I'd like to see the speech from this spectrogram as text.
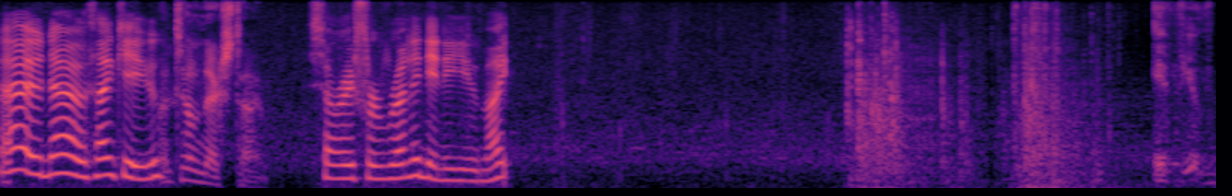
Oh no, thank you. Until next time. Sorry for running into you, mate. If you've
